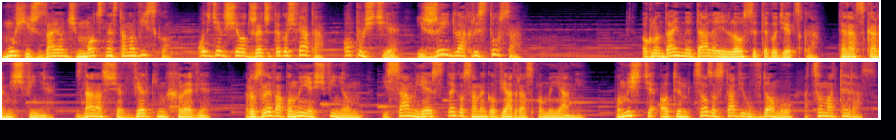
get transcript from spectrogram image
Musisz zająć mocne stanowisko. Oddziel się od rzeczy tego świata, opuść je i żyj dla Chrystusa. Oglądajmy dalej losy tego dziecka. Teraz karmi świnie. Znalazł się w wielkim chlewie. Rozlewa pomyje świniom i sam je z tego samego wiadra z pomyjami. Pomyślcie o tym, co zostawił w domu, a co ma teraz.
